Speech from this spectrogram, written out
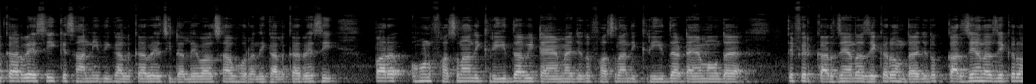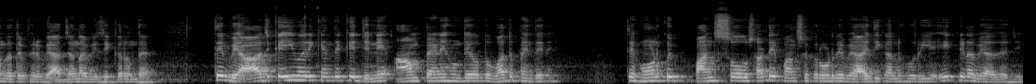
ਕਰ ਰਹੇ ਸੀ ਕਿਸਾਨੀ ਦੀ ਗੱਲ ਕਰ ਰਹੇ ਸੀ ਡੱਲੇਵਾਲ ਸਾਹਿਬ ਹੋਰਾਂ ਦੀ ਗੱਲ ਕਰ ਰਹੇ ਸੀ ਪਰ ਹੁਣ ਫਸਲਾਂ ਦੀ ਖਰੀਦ ਦਾ ਵੀ ਟਾਈਮ ਹੈ ਜਦੋਂ ਫਸਲਾਂ ਦੀ ਖਰੀਦ ਦਾ ਟਾਈਮ ਆਉਂਦਾ ਹੈ ਤੇ ਫਿਰ ਕਰਜ਼ਿਆਂ ਦਾ ਜ਼ਿਕਰ ਹੁੰਦਾ ਹੈ ਜਦੋਂ ਕਰਜ਼ਿਆਂ ਦਾ ਜ਼ਿਕਰ ਹੁੰਦਾ ਤੇ ਫਿਰ ਵਿਆਜਾਂ ਦਾ ਵੀ ਜ਼ਿਕਰ ਹੁੰਦਾ ਹੈ। ਤੇ ਵਿਆਜ ਕਈ ਵਾਰੀ ਕਹਿੰਦੇ ਕਿ ਜਿੰਨੇ ਆਮ ਪੈਣੇ ਹੁੰਦੇ ਉਹ ਤੋਂ ਵੱਧ ਪੈਂਦੇ ਨੇ। ਤੇ ਹੁਣ ਕੋਈ 500 550 ਕਰੋੜ ਦੇ ਵਿਆਜ ਦੀ ਗੱਲ ਹੋ ਰਹੀ ਹੈ ਇਹ ਕਿਹੜਾ ਵਿਆਜ ਹੈ ਜੀ?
